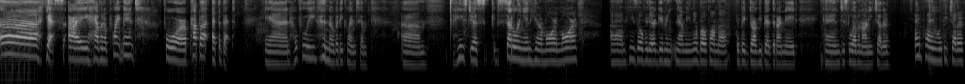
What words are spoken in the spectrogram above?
Uh, yes, I have an appointment for Papa at the vet, and hopefully nobody claims him. Um, he's just settling in here more and more. Um, he's over there giving. I mean, they're both on the the big doggy bed that I made, and just loving on each other and playing with each other.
